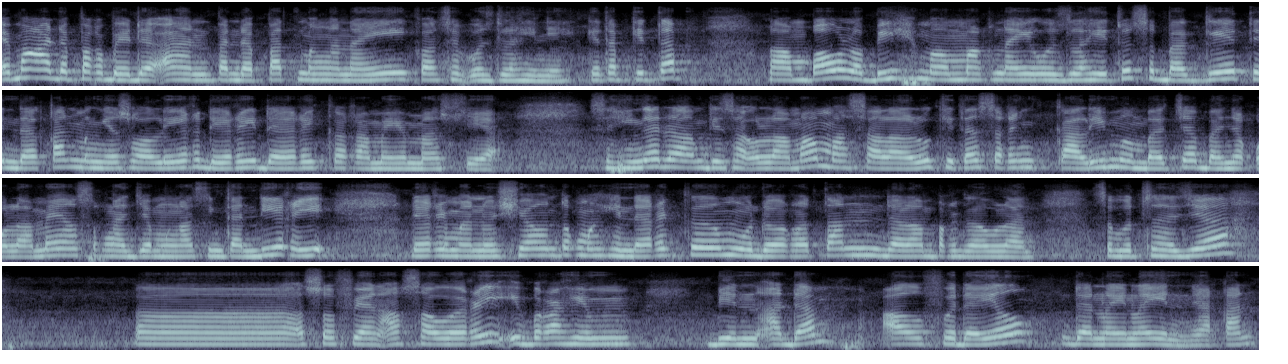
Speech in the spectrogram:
Emang ada perbedaan pendapat mengenai konsep uzlah ini. Kitab-kitab lampau lebih memaknai uzlah itu sebagai tindakan mengisolir diri dari keramaian manusia. Sehingga dalam kisah ulama masa lalu kita sering kali membaca banyak ulama yang sengaja mengasingkan diri dari manusia untuk menghindari kemudorotan dalam pergaulan. Sebut saja uh, Sufyan As-Sawari, Ibrahim bin Adam, Al-Fudail dan lain-lain ya kan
